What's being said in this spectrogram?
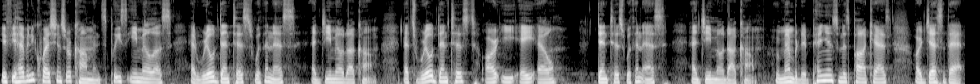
If you have any questions or comments, please email us at realdentist with an S at gmail.com. That's real dentist, R E A L, dentist with an S at gmail.com. Remember, the opinions on this podcast are just that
